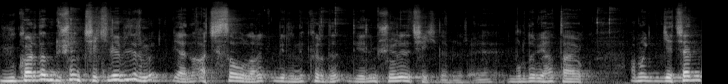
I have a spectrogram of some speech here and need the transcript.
yukarıdan düşen çekilebilir mi? Yani açısal olarak birini kırdı. Diyelim şöyle de çekilebilir. E, Burada bir hata yok. Ama geçen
